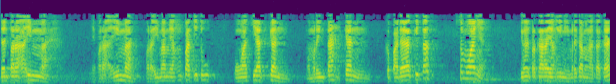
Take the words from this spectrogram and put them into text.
dan para a'immah ya para a'immah, para imam yang empat itu mewasiatkan, memerintahkan kepada kita semuanya dengan perkara yang ini. Mereka mengatakan,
